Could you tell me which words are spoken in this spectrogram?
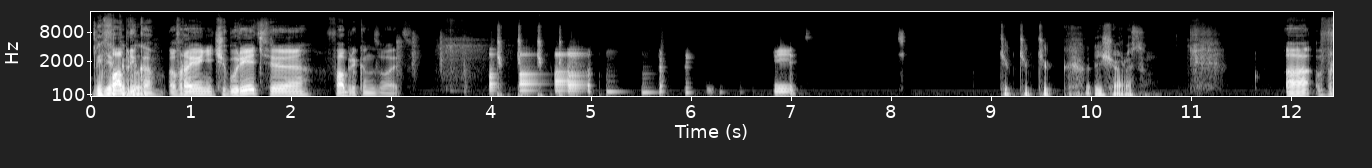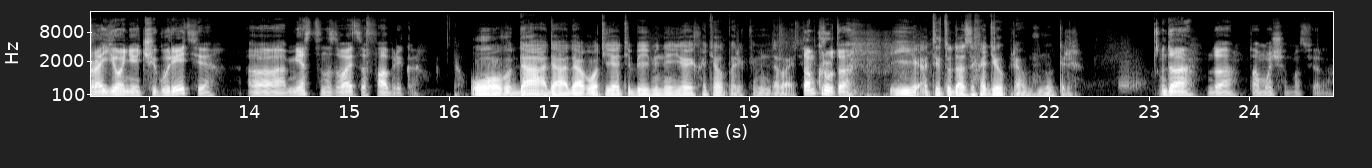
Где это? Фабрика. В районе Чигурети фабрика называется. Чик-чик-чик. Еще раз. А, в районе Чигурети а, место называется фабрика. О, да, да, да. Вот я тебе именно ее и хотел порекомендовать. Там круто. И ты туда заходил прям внутрь. Да, да, там очень атмосферно.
